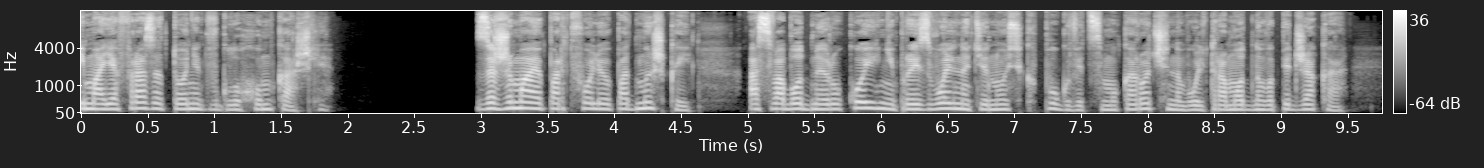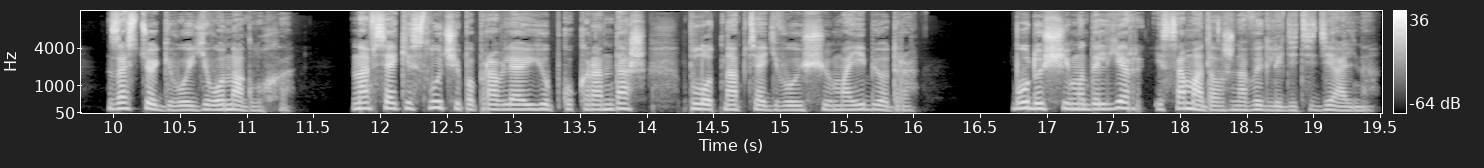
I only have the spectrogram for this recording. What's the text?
и моя фраза тонет в глухом кашле. Зажимаю портфолио под мышкой, а свободной рукой непроизвольно тянусь к пуговицам укороченного ультрамодного пиджака, застегиваю его наглухо. На всякий случай поправляю юбку-карандаш, плотно обтягивающую мои бедра. Будущий модельер и сама должна выглядеть идеально.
